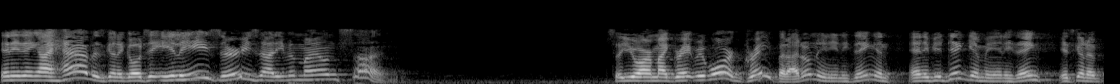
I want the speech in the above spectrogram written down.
Anything I have is going to go to Eliezer. He's not even my own son. So you are my great reward. Great, but I don't need anything. And, and if you did give me anything, it's going to,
